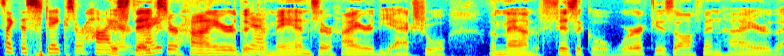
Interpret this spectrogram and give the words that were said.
It's like the stakes are higher. The stakes right? are higher. The Yeah. demands are higher. The actual amount of physical work is often higher. The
